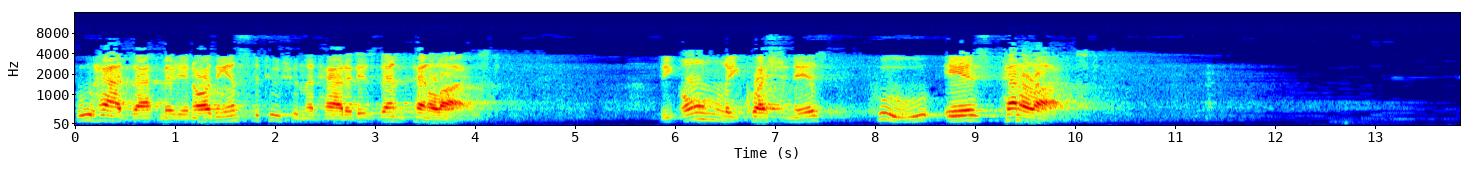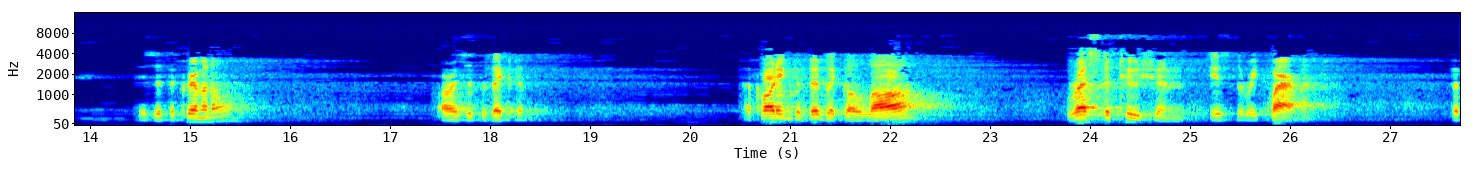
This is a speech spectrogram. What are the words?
who had that million or the institution that had it is then penalized. The only question is, who is penalized? Is it the criminal or is it the victim? According to biblical law, restitution is the requirement. The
